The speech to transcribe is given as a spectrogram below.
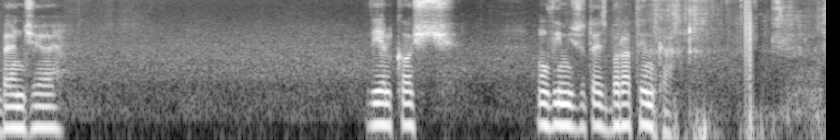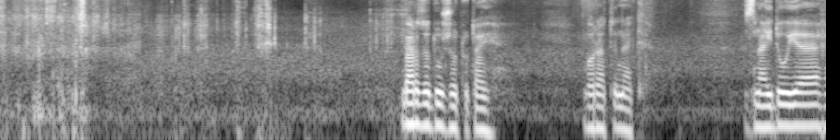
będzie wielkość. Mówi mi, że to jest boratynka. Bardzo dużo tutaj boratynek znajduję.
